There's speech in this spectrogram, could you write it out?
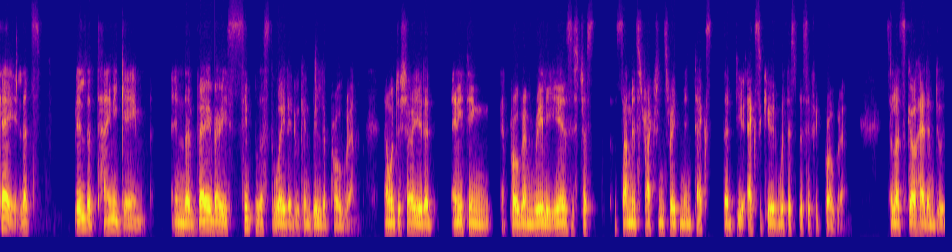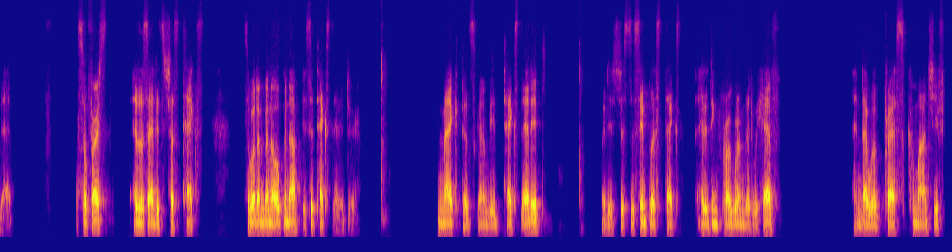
Okay, let's build a tiny game in the very, very simplest way that we can build a program. I want to show you that anything a program really is, is just some instructions written in text that you execute with a specific program. So let's go ahead and do that. So first, as I said, it's just text. So what I'm going to open up is a text editor. Mac, that's going to be TextEdit, which is just the simplest text editing program that we have and I will press Command Shift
